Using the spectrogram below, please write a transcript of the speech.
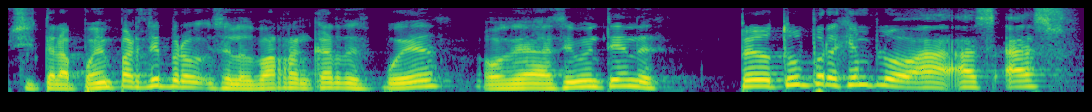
si te la pueden partir, pero se los va a arrancar después. O sea, ¿sí me entiendes? Pero tú, por ejemplo, ha- has, has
